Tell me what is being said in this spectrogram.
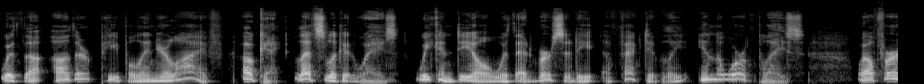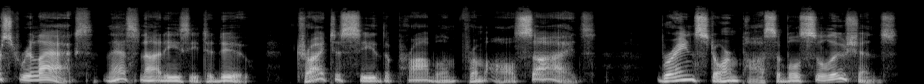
with the other people in your life. Okay, let's look at ways we can deal with adversity effectively in the workplace. Well, first, relax. That's not easy to do. Try to see the problem from all sides. Brainstorm possible solutions.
